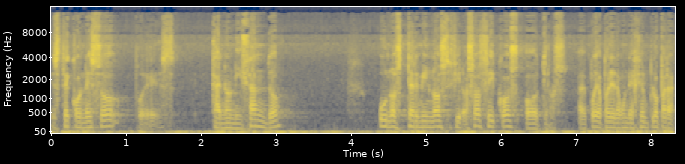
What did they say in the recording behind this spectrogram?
esté con eso, pues, canonizando unos términos filosóficos u otros. Voy a poner un ejemplo para,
